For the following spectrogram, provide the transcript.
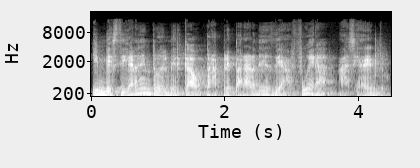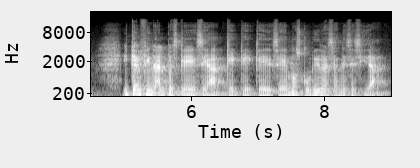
investigar dentro del mercado para preparar desde afuera hacia adentro y que al final pues que, sea, que, que, que cubrir esa necesidad.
